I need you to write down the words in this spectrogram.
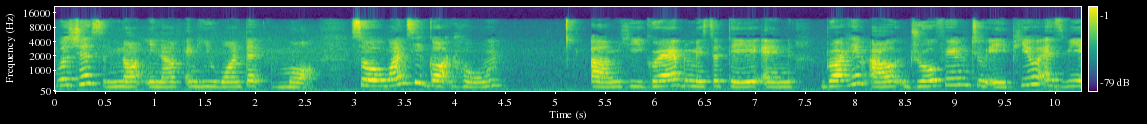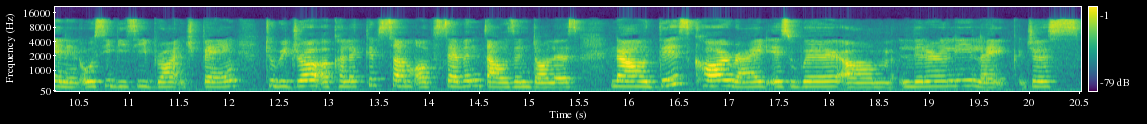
was just not enough and he wanted more so once he got home um, he grabbed Mr. Tay and brought him out, drove him to a POSB and an OCBC branch bank to withdraw a collective sum of $7,000. Now, this car ride is where um, literally like just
